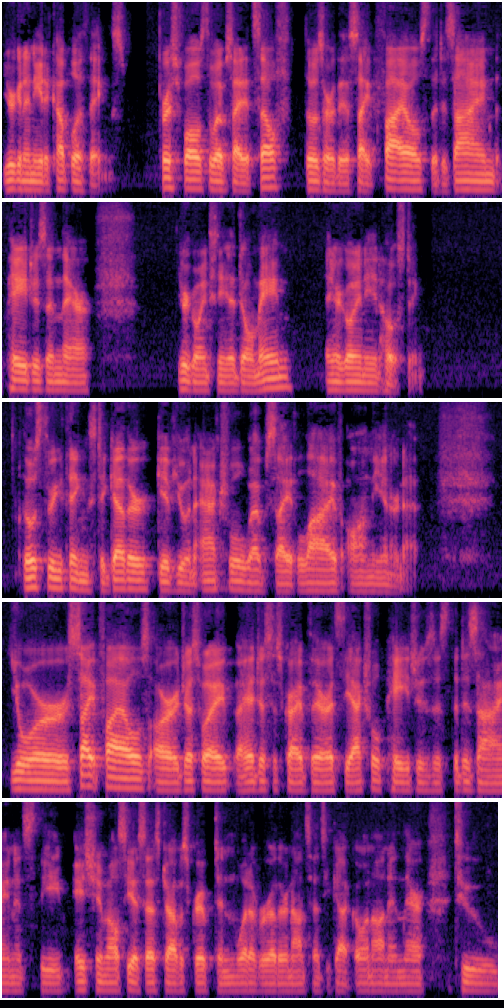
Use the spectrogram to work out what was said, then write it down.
you're going to need a couple of things. First of all, is the website itself. Those are the site files, the design, the pages in there. You're going to need a domain and you're going to need hosting. Those three things together give you an actual website live on the internet. Your site files are just what I, I, had just described there. It's the actual pages, it's the design, it's the HTML, CSS, JavaScript, and whatever other nonsense you got going on in there to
